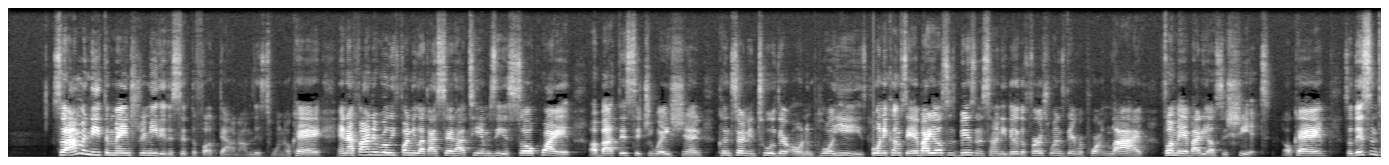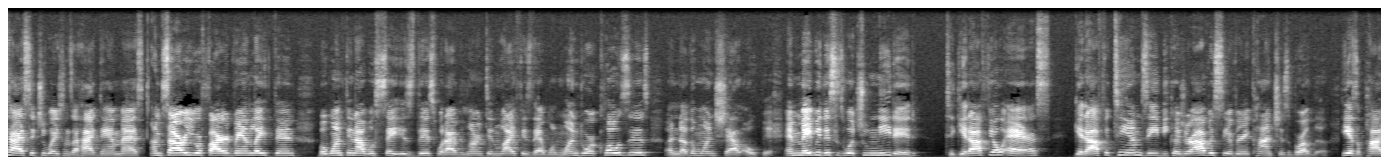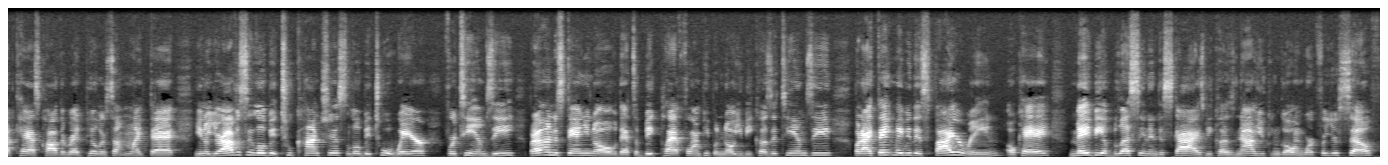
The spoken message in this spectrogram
So I'm gonna need the mainstream media to sit the fuck down on this one, okay? And I find it really funny, like I said, how TMZ is so quiet about this situation concerning two of their own employees. When it comes to everybody else's business, honey, they're the first ones they're reporting live from everybody else's shit. Okay, so this entire situation is a hot damn mess. I'm sorry you were fired, Van Lathan, but one thing I will say is this what I've learned in life is that when one door closes, another one shall open. And maybe this is what you needed to get off your ass Get off of TMZ because you're obviously a very conscious brother. He has a podcast called The Red Pill or something like that. You know, you're obviously a little bit too conscious, a little bit too aware for TMZ. But I understand, you know, that's a big platform. People know you because of TMZ. But I think maybe this firing, okay, may be a blessing in disguise because now you can go and work for yourself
